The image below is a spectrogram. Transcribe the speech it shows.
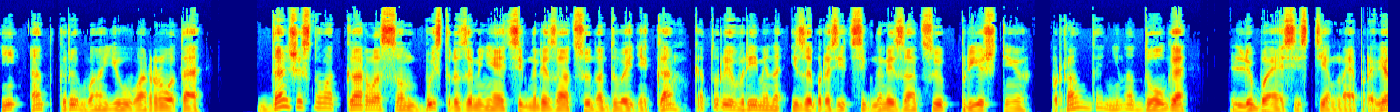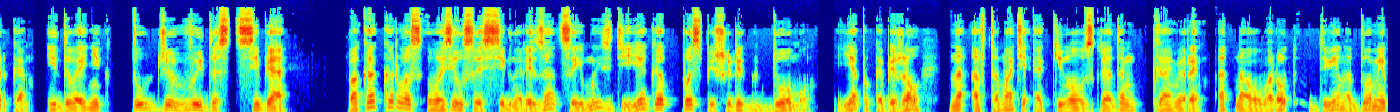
и открываю ворота. Дальше снова Карлос, он быстро заменяет сигнализацию на двойника, который временно изобразит сигнализацию прежнюю, правда ненадолго. Любая системная проверка, и двойник тут же выдаст себя – Пока Карлос возился с сигнализацией, мы с Диего поспешили к дому. Я пока бежал, на автомате окинул взглядом камеры. Одна у ворот, две на доме,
